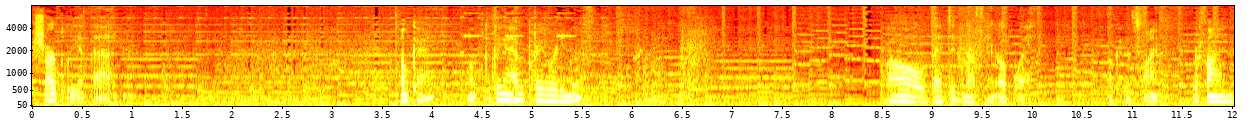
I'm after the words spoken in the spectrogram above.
Sharply at that. Okay. Good thing I have a priority move. Oh, that did nothing. Oh boy. That's fine. We're fine.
